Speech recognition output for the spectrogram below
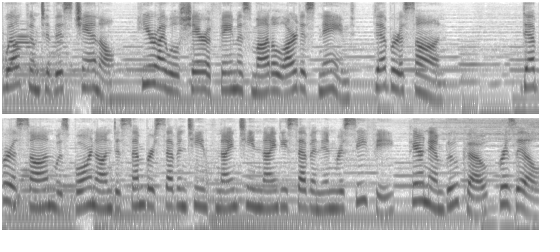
Welcome to this channel. Here I will share a famous model artist named Deborah Sant. Deborah Sant was born on December 17, 1997 in Recife, Pernambuco, Brazil.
